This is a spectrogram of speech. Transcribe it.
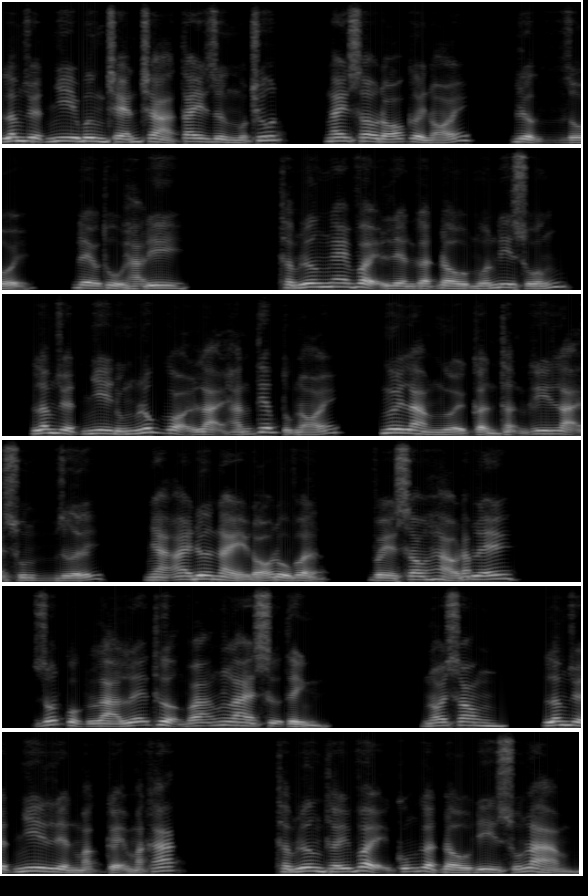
Lâm Duyệt Nhi bưng chén trà tay dừng một chút, ngay sau đó cười nói, được rồi, đều thủ hạ đi. Thẩm lương nghe vậy liền gật đầu muốn đi xuống, Lâm Duyệt Nhi đúng lúc gọi lại hắn tiếp tục nói, ngươi làm người cẩn thận ghi lại xuống dưới, nhà ai đưa này đó đồ vật, về sau hảo đáp lễ. Rốt cuộc là lễ thượng vãng lai sự tình. Nói xong, Lâm Duyệt Nhi liền mặc kệ mặt khác. Thẩm lương thấy vậy cũng gật đầu đi xuống làm,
